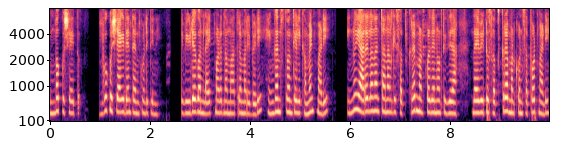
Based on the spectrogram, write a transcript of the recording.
ತುಂಬ ಖುಷಿ ಆಯಿತು. ನಿಮಗೂ ಖುಷಿಯಾಗಿದೆ ಅಂತ ಅಂದ್ಕೊಂಡಿದ್ದೀನಿ ಈ ವಿಡಿಯೋಗೆ ಒಂದು ಲೈಕ್ ಮಾಡೋದನ್ನ ಮಾತ್ರ ಮರಿಬೇಡಿ. ಹೆಂಗನ್ಸ್ತು ಅಂತೇಳಿ ಕಮೆಂಟ್ ಮಾಡಿ. ಇನ್ನೂ ಯಾರೆಲ್ಲ ನನ್ನ ಚಾನಲ್ಗೆ ಸಬ್ಸ್ಕ್ರೈಬ್ ಮಾಡ್ಕೊಳ್ಳದೆ ನೋಡ್ತಿದ್ದೀರಾ, ದಯವಿಟ್ಟು ಸಬ್ಸ್ಕ್ರೈಬ್ ಮಾಡ್ಕೊಂಡು ಸಪೋರ್ಟ್ ಮಾಡಿ.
